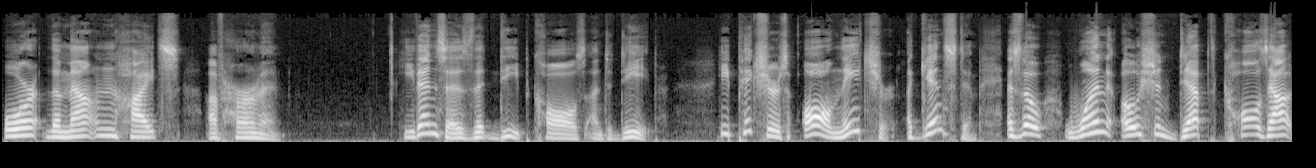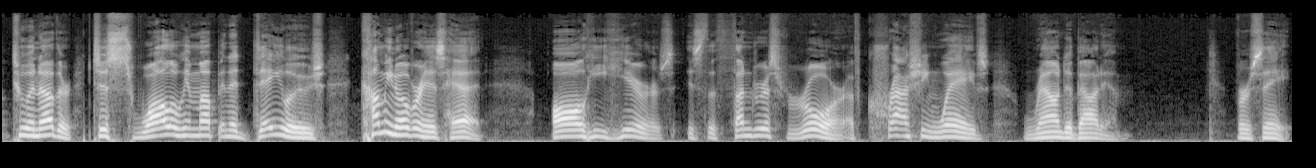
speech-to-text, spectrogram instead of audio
or the mountain heights of Hermon. He then says that deep calls unto deep. He pictures all nature against him, as though one ocean depth calls out to another to swallow him up in a deluge coming over his head. All he hears is the thunderous roar of crashing waves round about him. Verse 8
